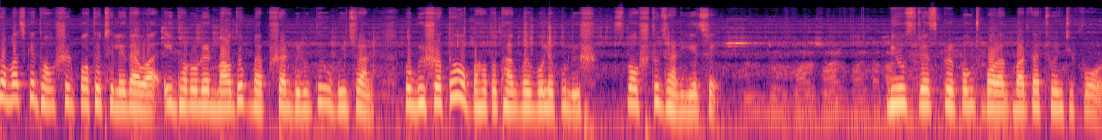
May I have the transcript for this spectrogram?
সমাজকে ধ্বংসের পথে ঠেলে দেওয়া এই ধরনের মাদক ব্যবসার বিরুদ্ধে অভিযান ভবিষ্যতেও অব্যাহত থাকবে বলে পুলিশ স্পষ্ট জানিয়েছে। নিউজ ডেস্ক রিপোর্ট, বরাক বার্তা টোয়েন্টি ফোর।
